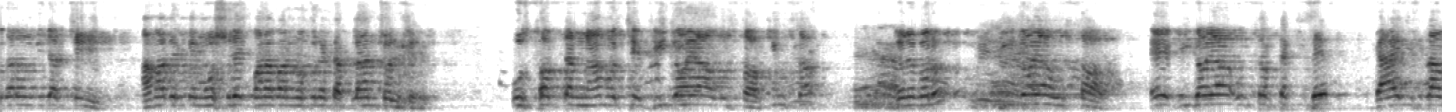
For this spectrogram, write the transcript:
উদাহরণ দিয়ে যাচ্ছি। আমাদেরকে মোশরেক বানাবার নতুন একটা প্ল্যান চলছে। উৎসবটার নাম হচ্ছে বিজয়া উৎসব। কি উৎসব? জোরে বলো বিজয়া উৎসব। এই বিজয়া উৎসবটা কিসের? গায়ের ইসলাম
